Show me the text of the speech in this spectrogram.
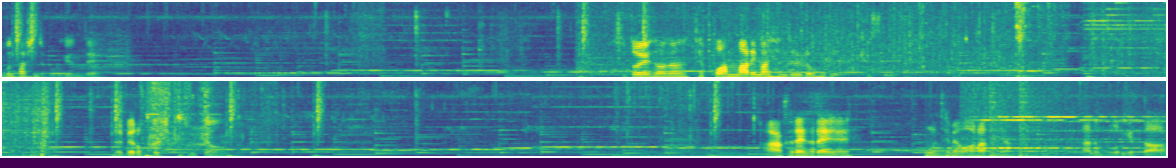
기분 탓인지 모르겠는데. 수도에서는 대포 한 마리만 현질 좀 해주겠습니다. 레벨업도 시켜줄 겸. 아, 그래, 그래. 올 테면 와라, 그냥. 나는 모르겠다.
